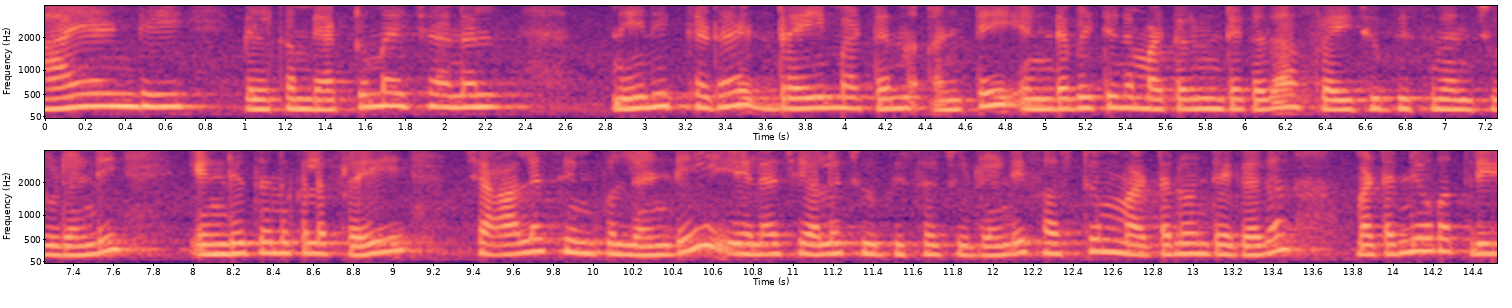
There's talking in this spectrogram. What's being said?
హాయ్ అండి. Welcome back to my channel. నేను ఇక్కడ డ్రై మటన్ అంటే ఎండబెట్టిన మటన్ ఉంటాయి కదా ఫ్రై చూపిస్తున్నాను చూడండి. ఎండు తొనుకల ఫ్రై చాలా సింపుల్ అండి. ఎలా చేయాలో చూపిస్తా చూడండి. ఫస్ట్ మటన్ ఉంటాయి కదా మటన్ని ఒక త్రీ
